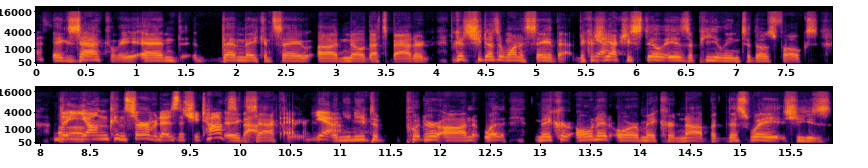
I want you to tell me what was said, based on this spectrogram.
with. exactly, and then they can say, uh, no, that's bad, or because she doesn't want to say that because she actually still is appealing to those folks. The Um, young conservatives that she talks exactly about. There. Yeah. and you need to put her on what make her own it or make her not but this way she's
